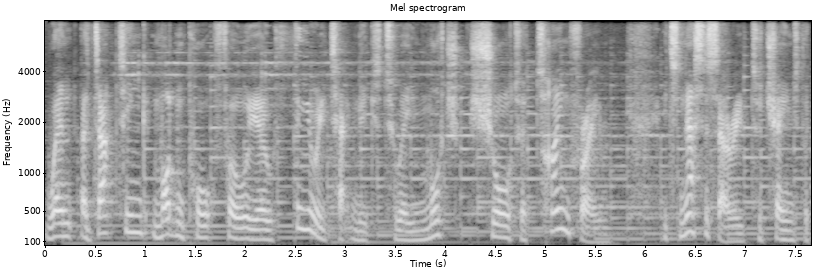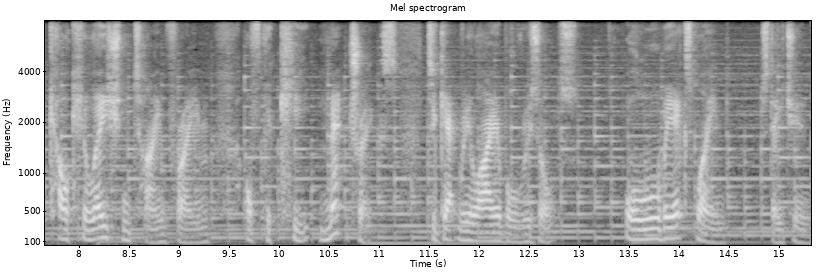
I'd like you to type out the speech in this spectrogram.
When adapting modern portfolio theory techniques to a much shorter time frame, it's necessary to change the calculation time frame of the key metrics to get reliable results. All will be explained. Stay tuned.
